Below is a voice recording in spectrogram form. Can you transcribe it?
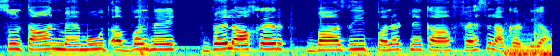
सुल्तान महमूद अव्वल ने बिल आखिर बाजी पलटने का फैसला कर लिया।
